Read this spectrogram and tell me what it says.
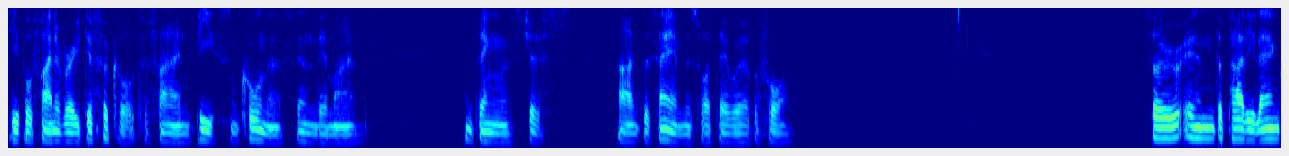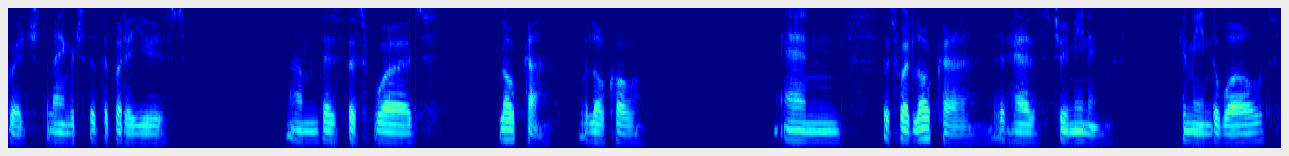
people find it very difficult to find peace and coolness in their minds. And things just aren't the same as what they were before. So, in the Pali language, the language that the Buddha used, um, there's this word loka or loko. And this word loka, it has two meanings. It can mean the world,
